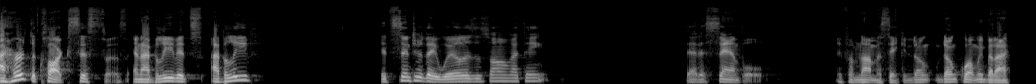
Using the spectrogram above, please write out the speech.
I heard the Clark sisters, and I believe it's. I believe it's Center Thy Will is a song, I think, that is sampled, if I'm not mistaken. Don't don't quote me, but I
